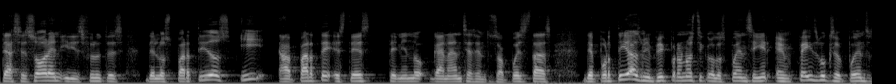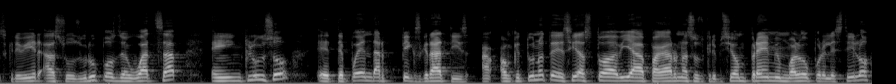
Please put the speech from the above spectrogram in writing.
te asesoren y disfrutes de los partidos y aparte estés teniendo ganancias en tus apuestas deportivas. Mi Pick Pronósticos los pueden seguir en Facebook, se pueden suscribir a sus grupos de WhatsApp e incluso eh, te pueden dar pics gratis. aunque tú no te decidas todavía pagar una suscripción premium o algo por el estilo,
